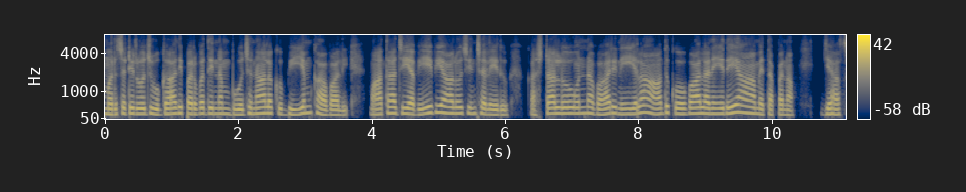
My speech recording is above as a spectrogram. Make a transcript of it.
మరుసటి రోజు ఉగాది పర్వదినం భోజనాలకు బియ్యం కావాలి. మాతాజీ అవేవి ఆలోచించలేదు. కష్టాల్లో ఉన్న వారిని ఎలా ఆదుకోవాలనేదే ఆమె తపన. ధ్యాస.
